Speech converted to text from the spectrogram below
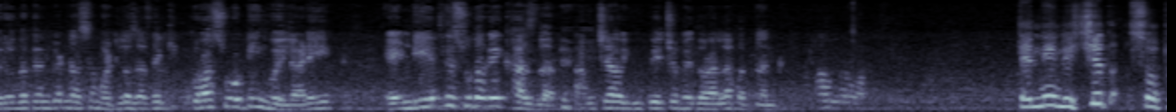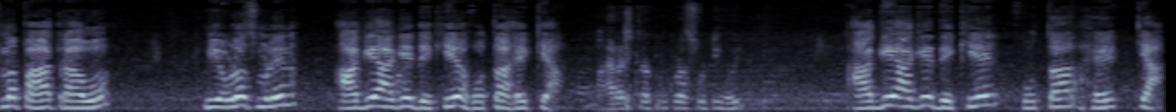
विरोधकांकडून असं म्हटलं जातं की क्रॉस वोटिंग होईल आणि एनडीएतले सुद्धा काही खासदार आमच्या युपीएच्या उमेदवाराला मतदान त्यांनी निश्चित स्वप्न पाहत राहावं. मी एवढंच म्हणेन आगे आगे देखिए होता है क्या. महाराष्ट्रातून क्रॉस वोटिंग होईल. आगे आगे देखिए होता है क्या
